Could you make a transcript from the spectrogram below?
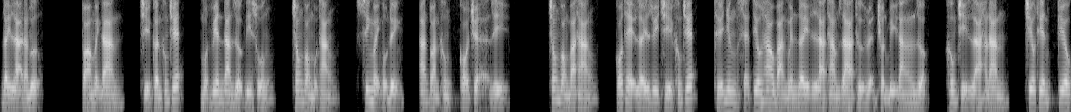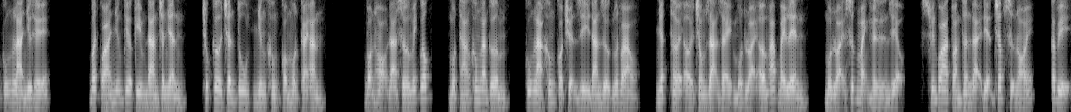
đây là đan vượng tòa mệnh đan, chỉ cần không chết, một viên đan dược đi xuống, trong vòng một tháng, sinh mệnh ổn định, an toàn không có chuyện gì. Trong vòng ba tháng, có thể lấy duy trì không chết, thế nhưng sẽ tiêu hao bản nguyên đây là tham gia thử luyện chuẩn bị đan dược, không chỉ là hàn ăn, chiêu thiên kiêu cũng là như thế. Bất quá những kia kim đan chân nhân, trúc cơ chân tu nhưng không có một cái ăn. Bọn họ đã sớm ít gốc, một tháng không ăn cơm cũng là không có chuyện gì đan dược nuốt vào, nhất thời ở trong dạ dày một loại ấm áp bay lên, một loại sức mạnh huyền liền diệu, xuyên qua toàn thân đại điện chấp sự nói, các vị,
